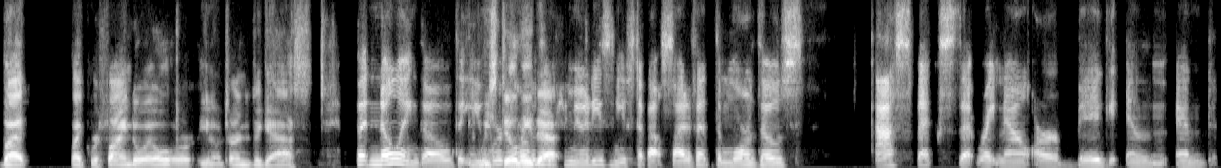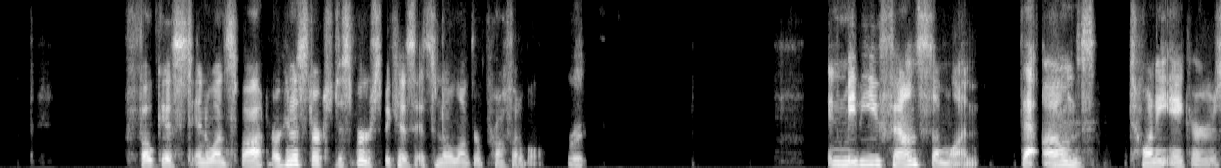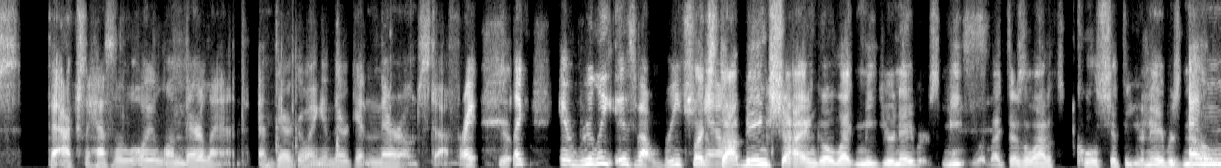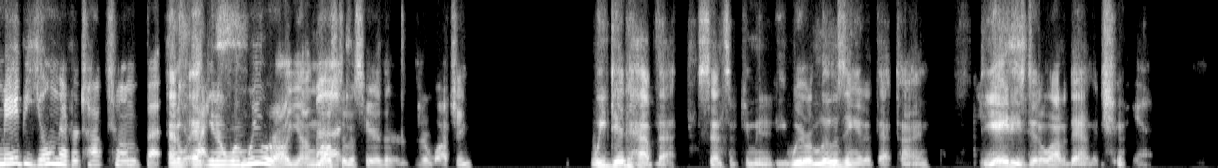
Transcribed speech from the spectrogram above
But like refined oil, or you know, turned into gas. but knowing though that you We still need that. communities and you step outside of it the more those aspects that right now are big and and focused in one spot are going to start to disperse because it's no longer profitable Right. and maybe you found someone that owns 20 acres that actually has a little oil on their land and they're going and they're getting their own stuff, right? Yeah. Like it really is about reaching Like out. stop being shy and go like meet your neighbors. Meet Yes. like there's a lot of cool shit that your neighbors know. And maybe you'll never talk to them, but And, and, you know, when we were all young, most of us here that are, that are watching, we did have that sense of community. We were losing it at that time. The 80s did a lot of damage. Yeah.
